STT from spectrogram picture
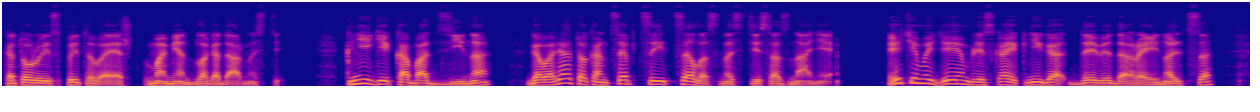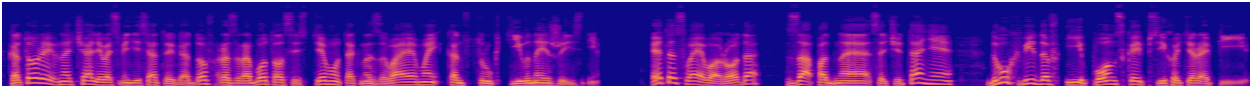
которую испытываешь в момент благодарности. Книги Кабадзина говорят о концепции целостности сознания. Этим идеям близка и книга Дэвида Рейнольдса – который в начале 80-х годов разработал систему так называемой конструктивной жизни. Это своего рода западное сочетание двух видов японской психотерапии.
